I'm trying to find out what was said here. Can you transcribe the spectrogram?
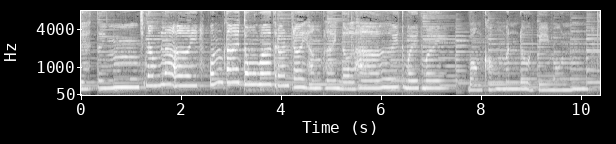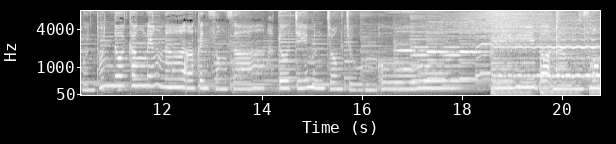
ចេះទិញឆ្នាំឡើយប៉ុន្តែតង្វើត្រានត្រៃហឹងផ្លែងដល់ហើយថ្មីថ្មី បងខំមិនដូចពីមុនធុញធុញដូចខាងនាងណាកេញសង្សារដូចជាមិនចង់ជួបអូនពីបាក់ណាំស្មង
